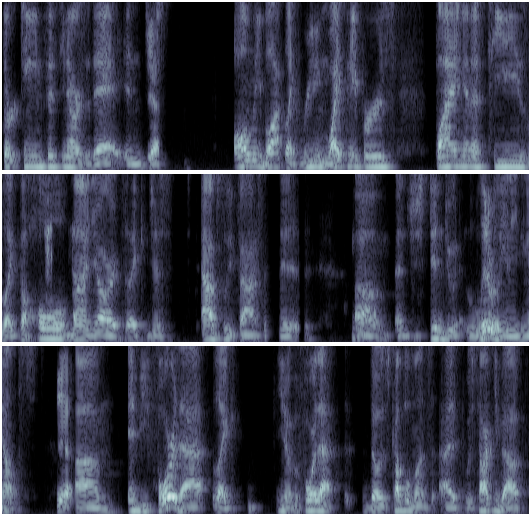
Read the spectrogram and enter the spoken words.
13 15 hours a day in just only block like reading white papers, buying NFTs, like the whole nine yards, like just absolutely fascinated. Mm-hmm. Um, and just didn't do literally anything else. Yeah. Um, and before that, like, you know, before that, those couple months I was talking about,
